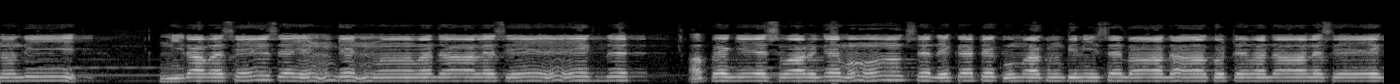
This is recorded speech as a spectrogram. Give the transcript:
නොදී නිරවශේෂයෙන් ගෙන්වා වදාලසේක්ද අපගේ ස්වර්ග මෝක්ෂ දෙකට කුමක් පිණිස බාධා කොට වදාළසේක්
